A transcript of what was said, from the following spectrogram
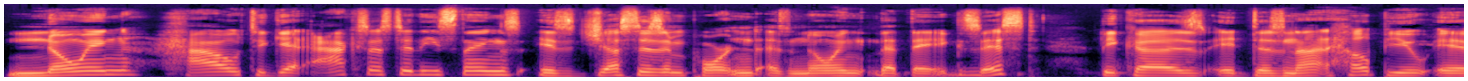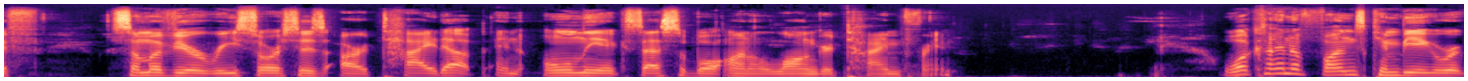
Knowing how to get access to these things is just as important as knowing that they exist because it does not help you if some of your resources are tied up and only accessible on a longer time frame. What kind of funds can be re-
